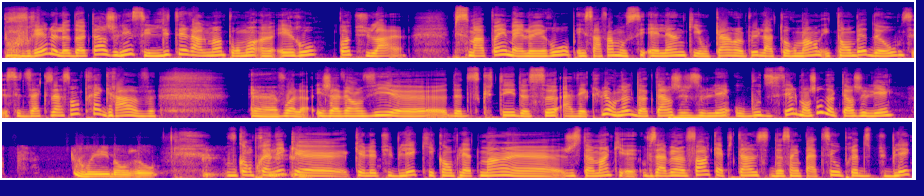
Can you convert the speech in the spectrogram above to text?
Pour vrai, le docteur Julien, c'est littéralement pour moi un héros populaire. Puis ce matin, ben le héros et sa femme aussi, Hélène, qui est au cœur un peu de la tourmente, ils tombaient de haut. C'est des accusations très graves. Euh, voilà. Et j'avais envie euh, de discuter de ça avec lui. On a le docteur Gilles Julien au bout du fil. Bonjour, docteur Julien. Oui, bonjour. Vous comprenez que, que le public est complètement, euh, justement, que vous avez un fort capital de sympathie auprès du public.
